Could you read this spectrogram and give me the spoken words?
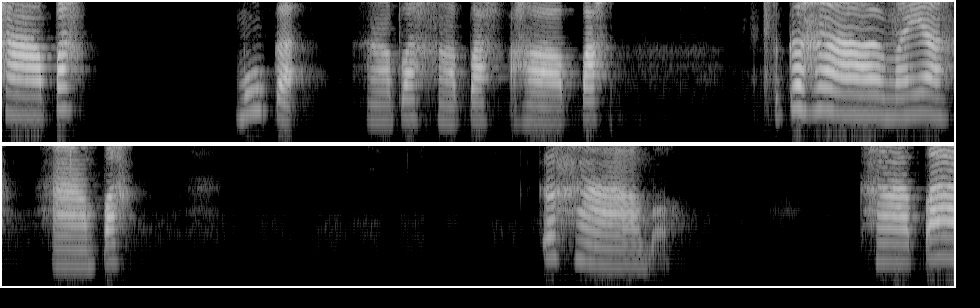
หาปะมุกอะหาปะหาปะหาปะแล้วก็หาไหมอะหาปะก็หาบ่หาเปล่า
